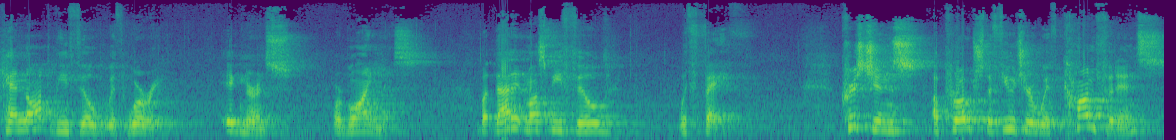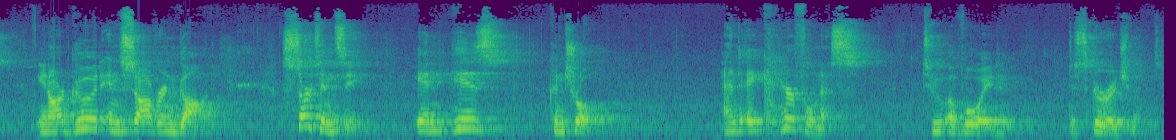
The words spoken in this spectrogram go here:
cannot be filled with worry, ignorance, or blindness, but that it must be filled with faith. Christians approach the future with confidence in our good and sovereign God, certainty in His control, and a carefulness to avoid discouragement.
